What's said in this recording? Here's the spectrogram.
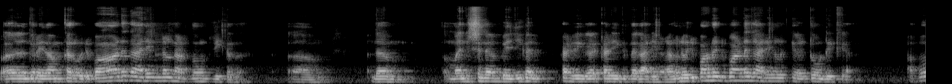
എന്താ പറയുക നമുക്ക് ഒരുപാട് കാര്യങ്ങൾ നടന്നുകൊണ്ടിരിക്കുന്നത്. എന്താ മനുഷ്യനെ ബലി കൽ- കഴി കഴിക്കുന്ന കാര്യങ്ങൾ അങ്ങനെ ഒരുപാട് ഒരുപാട് കാര്യങ്ങൾ കേട്ടുകൊണ്ടിരിക്കുകയാണ് അപ്പോ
